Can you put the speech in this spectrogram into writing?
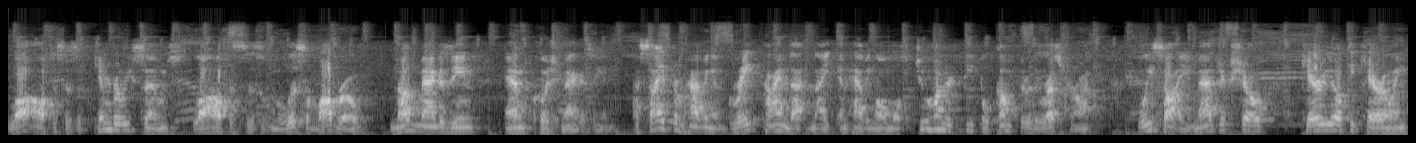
law offices of Kimberly Sims, law offices of Melissa Bobrow, Nug Magazine, and Kush Magazine. Aside from having a great time that night and having almost 200 people come through the restaurant, we saw a magic show, karaoke caroling,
